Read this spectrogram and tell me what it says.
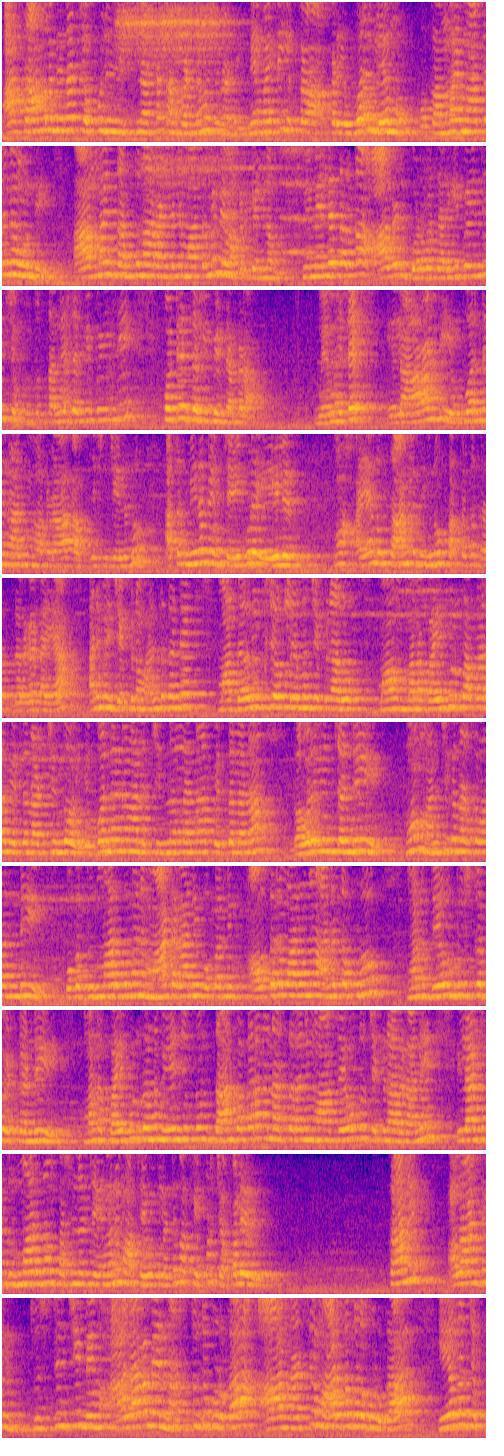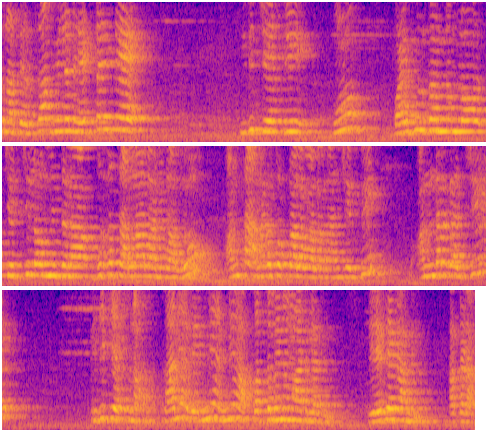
ఆ సాముల మీద చెప్పులు ఇచ్చినట్టు కనపడినామో చూడండి. మేమైతే ఇక్కడ అక్కడ ఎవ్వరం లేము. ఒక అమ్మాయి మాత్రమే ఉంది. ఆ అమ్మాయిని తంతున్నారంటేనే మాత్రమే మేము అక్కడికి వెళ్ళినాం. మేము వెళ్ళే తర్వాత ఆల్రెడీ గొడవ జరిగిపోయింది చెప్పులతో తల్లే జరిగిపోయింది కొట్టేది జరిగిపోయింది అక్కడ. మేమైతే ఎలాంటి ఎవరిని కానీ మేము అక్కడ అబ్జెక్షన్ చేయలేదు. అతని మీద మేము చేయి కూడా వేయలేదు. అయ్యా నువ్వు సాంగ్లు దిగి నువ్వు పక్కకు జరగండి అయ్యా అని మేము చెప్పినాం. ఎందుకంటే మా దైవిక సేవకులు ఏమని చెప్పినారు? మా మన బైబుల్ ప్రకారం ఎట్లా నడిచిందో ఎవరినైనా కానీ చిన్నలైనా పెద్దలైనా గౌరవించండి. మంచిగా నడచవండి. ఒక దుర్మార్గమైన మాట కానీ ఒకరిని అవతల వాళ్ళను అనేటప్పుడు మన దేవుని దృష్టిలో పెట్టండి మన బైబుల్ గ్రంథం ఏం చెప్తుందో దాని ప్రకారంగా నడుస్తారని మా సేవకులు చెప్పినారు కానీ ఇలాంటి దుర్మార్గం ప్రశ్నలు చేయమని మా సేవకులు అయితే మాకు ఎప్పుడు చెప్పలేదు. కానీ అలాంటివి సృష్టించి మేము అలాగ మేము నడుస్తుంటే కూడా ఆ నడిచే మార్గంలో కూడా ఏమని చెప్తున్నారు తెలుసా? వీళ్ళని ఎట్టయితే ఇది చేసి బైబుల్ బైబిల్ గ్రంథంలో చర్చిలో మీద బురద చల్లాలని వాళ్ళు అంత అనగతొక్కాల వాళ్ళని అని చెప్పి అందరు కలిసి ఇది చేస్తున్నారు. కానీ అవన్నీ అన్నీ అబద్ధమైన మాటలు అవి. లేదే కానీ అక్కడ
